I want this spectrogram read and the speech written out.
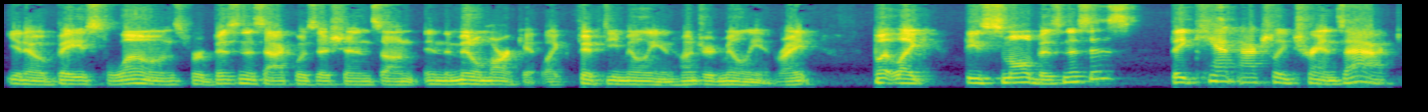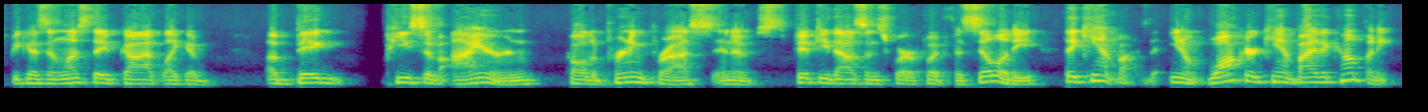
you know, based loans for business acquisitions on in the middle market, like 50 million, 100 million, right? But like these small businesses, they can't actually transact because unless they've got like a a big piece of iron called a printing press in a 50,000 square foot facility, they can't buy, you know, Walker can't buy the company,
